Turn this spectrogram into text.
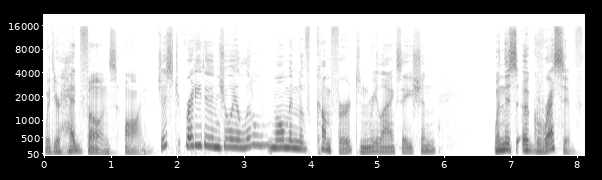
with your headphones on, just ready to enjoy a little moment of comfort and relaxation, when this aggressive,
